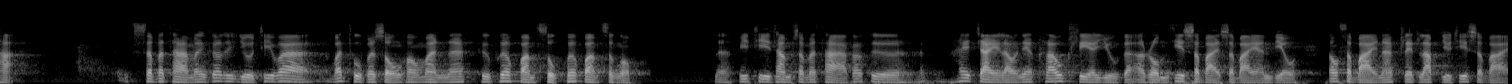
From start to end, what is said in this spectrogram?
ถะ สมถะมันก็อยู่ที่ว่าวัตถุประสงค์ของมันนะคือเพื่อความสุขเพื่อความสงบนะวิธีทำสมถะก็คือให้ใจเราเนี่ยเคล้าเคลียอยู่กับอารมณ์ที่สบายสบายอันเดียว ต้องสบายนะเคล็ดลับอยู่ที่สบาย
